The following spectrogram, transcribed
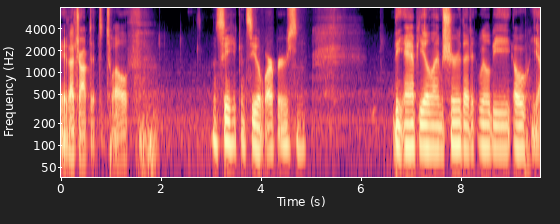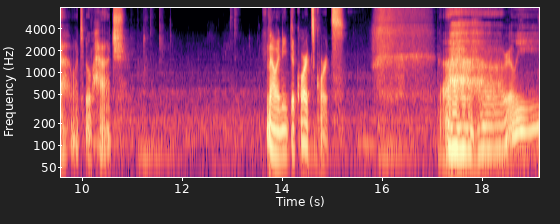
Yeah, that dropped it to 12. Let's see, you can see the warpers and the ampeel. I'm sure that it will be. Oh, yeah, I want to build a hatch. Now I need the quartz quartz. Uh, really?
